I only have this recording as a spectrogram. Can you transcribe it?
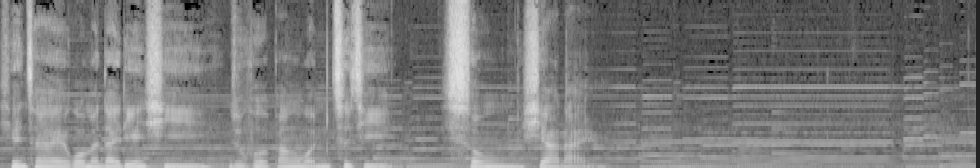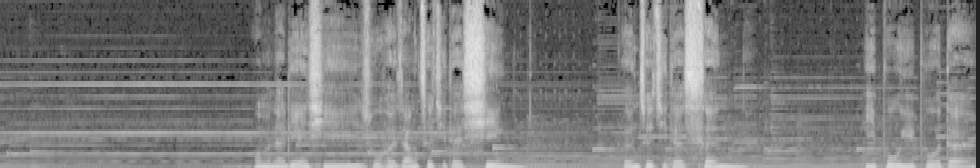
现在我们来练习如何帮我们自己松下来。我们来练习如何让自己的心跟自己的身一步一步的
